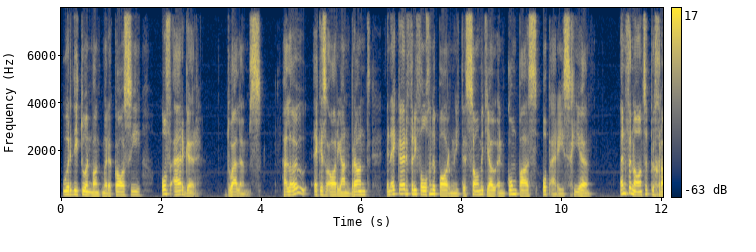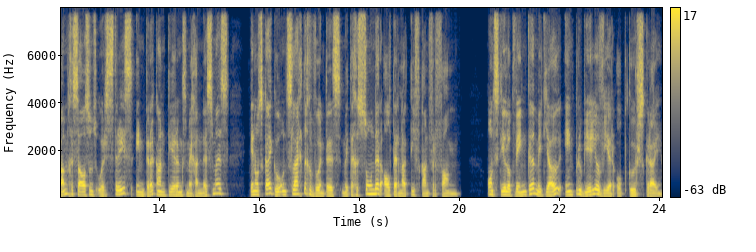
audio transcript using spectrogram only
oor die toonbank medikasie of erger, dwelms. Hallo, ek is Adrian Brandt en ek kuier vir die volgende paar minute saam met jou in Kompas op RSG. In vanaand se program gesels ons oor stres en drukhanteringsmeganismes en ons kyk hoe ons slegte gewoontes met 'n gesonder alternatief kan vervang. Ons deel ook wenke met jou en probeer jou weer op koers kry.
